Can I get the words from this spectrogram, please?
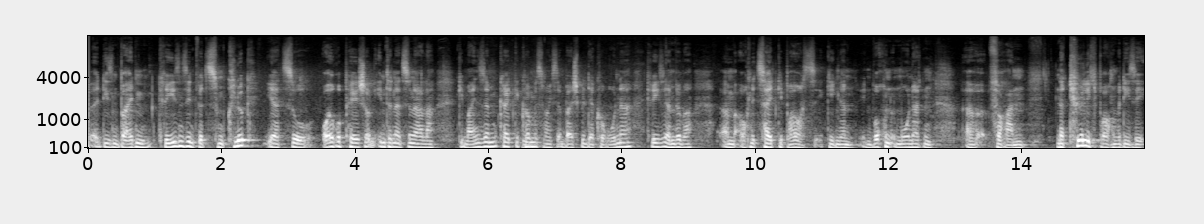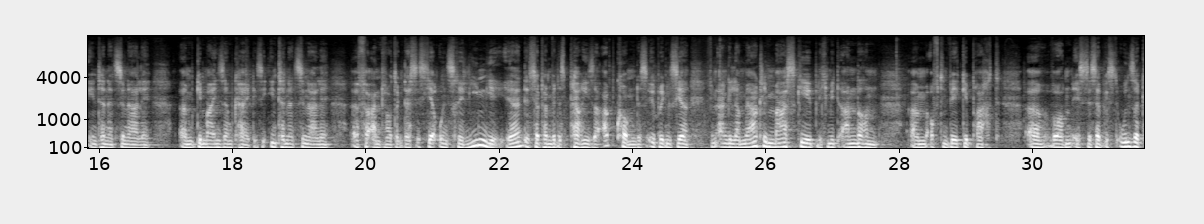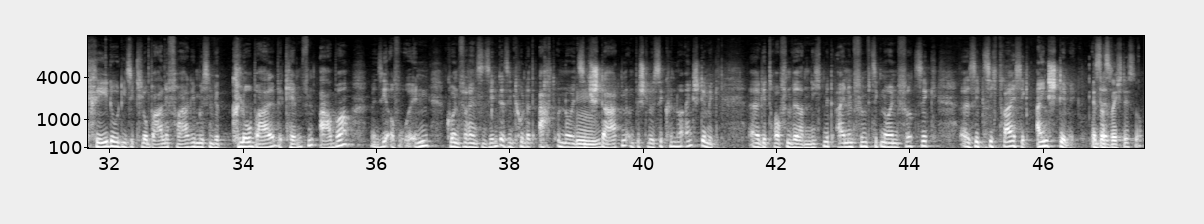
bei diesen beiden Krisen sind wir zum Glück ja zu europäischer und internationaler Gemeinsamkeit gekommen. Das war jetzt ein Beispiel der Corona-Krise. Haben wir aber ähm, auch eine Zeit gebraucht, es ging dann in Wochen und Monaten äh, voran. Natürlich brauchen wir diese internationale ähm, Gemeinsamkeit, diese internationale äh, Verantwortung. Das ist ja unsere Linie. Ja? Deshalb haben wir das Pariser Abkommen, das übrigens ja von Angela Merkel maßgeblich mit anderen ähm, auf den Weg gebracht äh, worden ist. Deshalb ist unser Credo, diese globale Frage müssen wir global bekämpfen. Aber wenn Sie auf UN-Konferenzen sind, da sind 198 mhm. Staaten und Beschlüsse können nur einstimmig äh, getroffen werden, nicht mit 51, 49, äh, 70, 30, einstimmig. Ist das, das richtig so?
